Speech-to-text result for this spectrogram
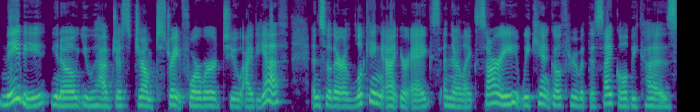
maybe you know you have just jumped straight forward to IVF and so they're looking at your eggs and they're like sorry we can't go through with this cycle because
